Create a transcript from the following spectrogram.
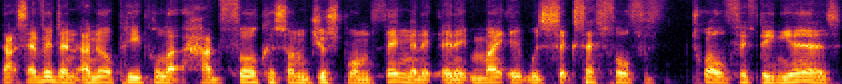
that's evident. I know people that had focus on just one thing and it and it might it was successful for 12, 15 years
